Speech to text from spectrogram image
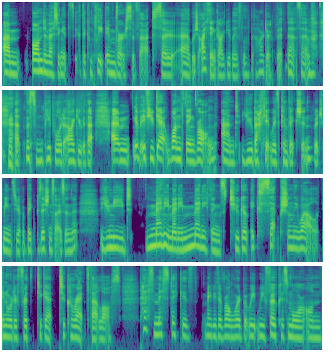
Um, bond investing, it's the complete inverse of that. So, uh, which I think arguably is a little bit harder, but that's, um, some people would argue with that. Um, if, if you get one thing wrong and you back it with conviction, which means you have a big position size in it, you need many, many, many things to go exceptionally well in order for to get to correct that loss. Pessimistic is maybe the wrong word, but we, we focus more on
